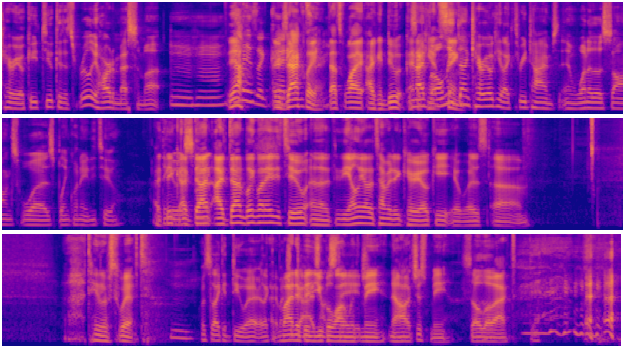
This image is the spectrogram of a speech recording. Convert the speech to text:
karaoke to because it's really hard to mess them up. Yeah, That is a good exactly. answer. That's why I can do it. And I I've can't only sing. done karaoke like three times, and one of those songs was Blink 182. I, think think, I've was done I've done Blink One Eighty Two, and I think the only other time I did karaoke it was um, Taylor Swift. Was it like a duet or like a It bunch might of have been You Belong stage? with Me. No, it's just me, solo act.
